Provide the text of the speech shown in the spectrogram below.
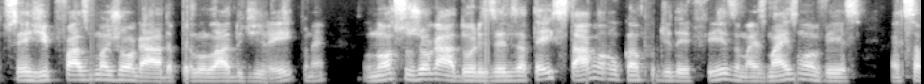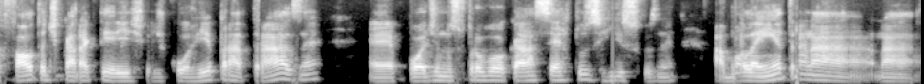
O Sergipe faz uma jogada pelo lado direito, né? os nossos jogadores, eles até estavam no campo de defesa, mas mais uma vez, essa falta de característica de correr para trás, né, é, pode nos provocar certos riscos, né? A bola entra na, na,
